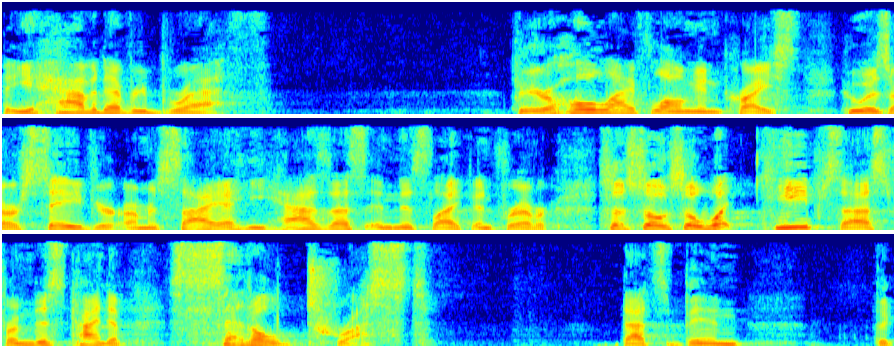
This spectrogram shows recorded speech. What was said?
that you have it every breath for your whole life long in Christ, who is our Savior, our Messiah. He has us in this life and forever. So, so, so what keeps us from this kind of settled trust? That's been the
